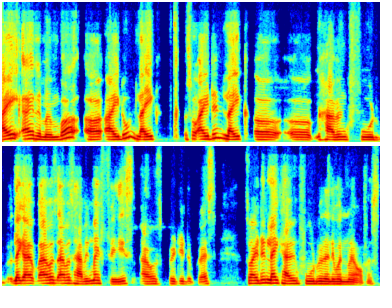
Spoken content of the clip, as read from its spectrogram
i i remember uh, i don't like so I didn't like uh, uh, having food like I, I was I was having my face I was pretty depressed so I didn't like having food with anyone in my office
